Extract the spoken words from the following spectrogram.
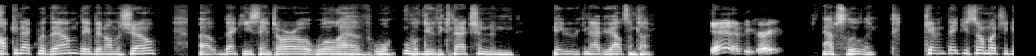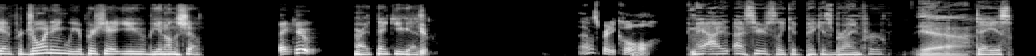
I'll connect with them. They've been on the show. Uh, Becky Santoro. We'll have we'll we'll do the connection, and maybe we can have you out sometime. Yeah, that'd be great. Absolutely. Kevin, thank you so much again for joining. We appreciate you being on the show. Thank you. All right, thank you guys. Thank That was pretty cool. Man, I, I seriously could pick his brain for Yeah. days.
